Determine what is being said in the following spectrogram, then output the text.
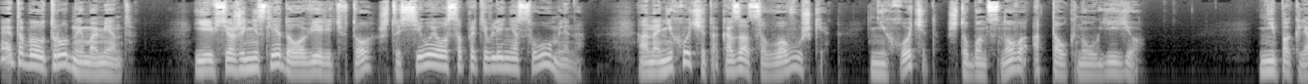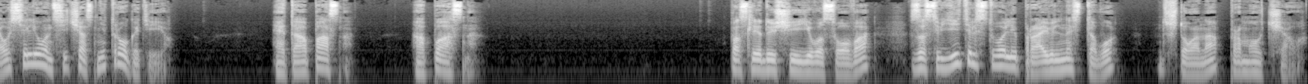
Это был трудный момент. Ей все же не следовало верить в то, что сила его сопротивления сломлена. Она не хочет оказаться в ловушке, не хочет, чтобы он снова оттолкнул ее. Не поклялся ли он сейчас не трогать ее? Это опасно. Опасно. Последующие его слова засвидетельствовали правильность того, что она промолчала.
